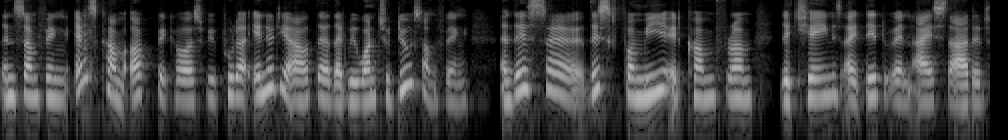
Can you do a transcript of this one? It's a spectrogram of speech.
then something else come up because we put our energy out there that we want to do something and this uh, this for me it come from the change i did when i started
